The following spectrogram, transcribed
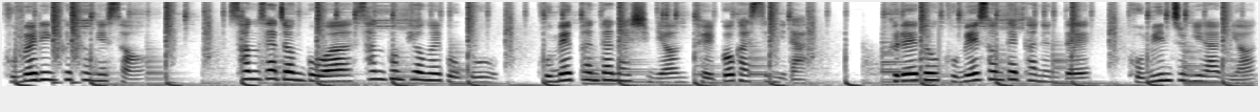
구매 링크 통해서 상세 정보와 상품평을 보고 구매 판단하시면 될 것 같습니다. 그래도 구매 선택하는데 고민 중이라면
